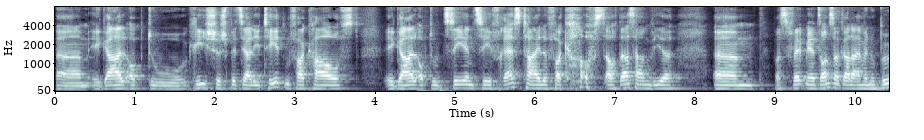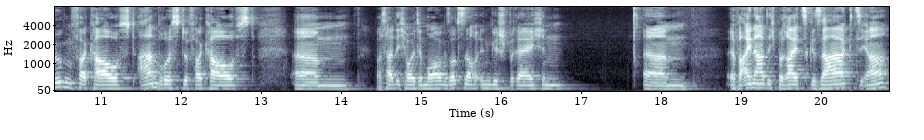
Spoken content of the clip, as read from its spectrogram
ähm, egal ob du griechische Spezialitäten verkaufst, egal ob du CNC-Fressteile verkaufst, auch das haben wir. Ähm, was fällt mir jetzt sonst noch gerade ein, wenn du Bögen verkaufst, Armbrüste verkaufst, ähm, was hatte ich heute Morgen sonst noch in Gesprächen? Ähm, Weine hatte ich bereits gesagt, ja.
